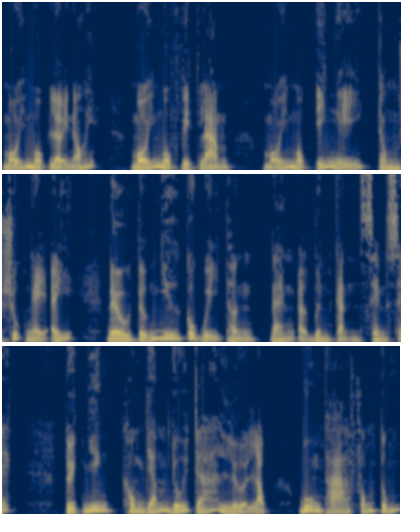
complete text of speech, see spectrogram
mỗi một lời nói, mỗi một việc làm, mỗi một ý nghĩ trong suốt ngày ấy đều tưởng như có quỷ thần đang ở bên cạnh xem xét, tuyệt nhiên không dám dối trá lừa lọc, buông thả phóng túng.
